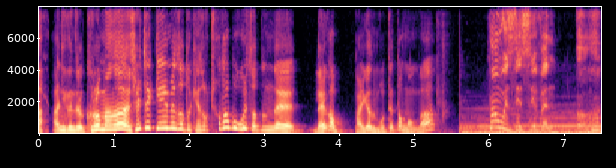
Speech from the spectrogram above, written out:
아니 근데 그러면은 실제 게임에서도 계속 쳐다보고 있었던데 내가 발견을 못했던 건가? How is this even? Uh,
